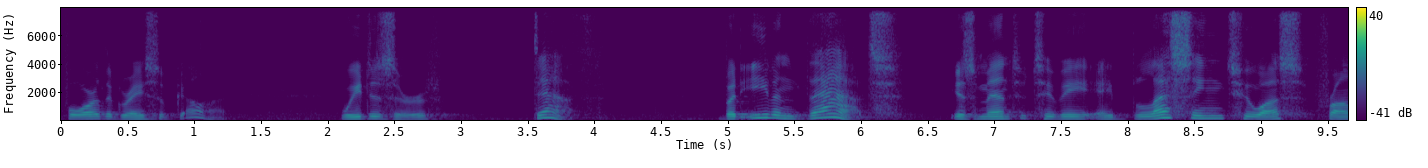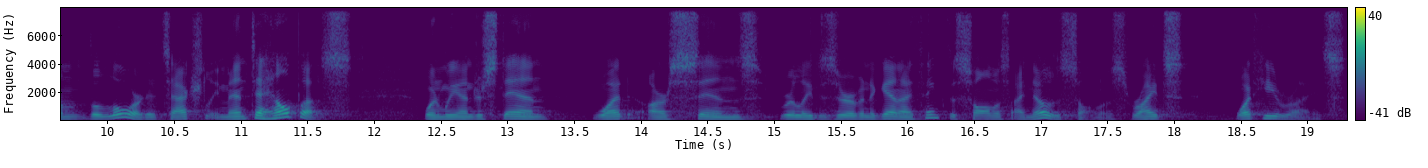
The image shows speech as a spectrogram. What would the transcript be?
for the grace of God, we deserve death. But even that is meant to be a blessing to us from the Lord. It's actually meant to help us when we understand what our sins really deserve. And again, I think the psalmist, I know the psalmist, writes what he writes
